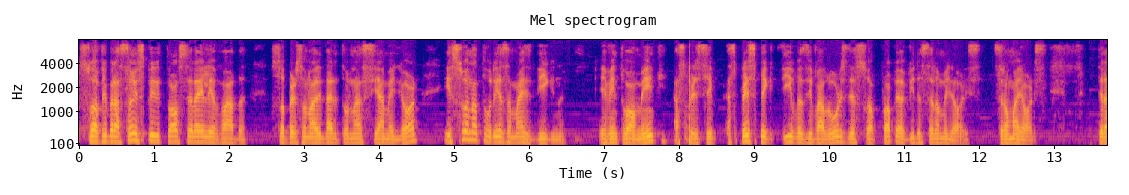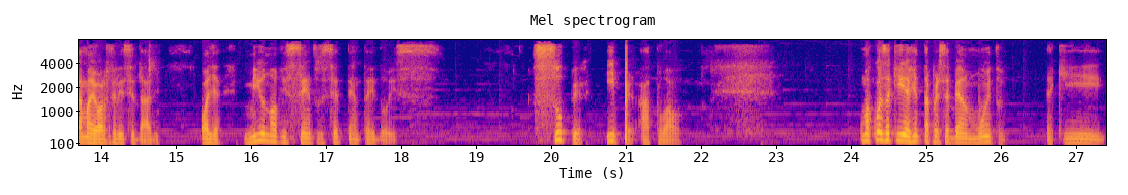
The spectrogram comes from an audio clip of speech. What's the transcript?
Sua vibração espiritual será elevada, sua personalidade tornar-se-á melhor e sua natureza mais digna. Eventualmente, as, as, perspectivas e valores de sua própria vida serão melhores, serão maiores. Terá maior felicidade. Olha, 1972. Super, hiper atual. Uma coisa que a gente está percebendo muito é que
